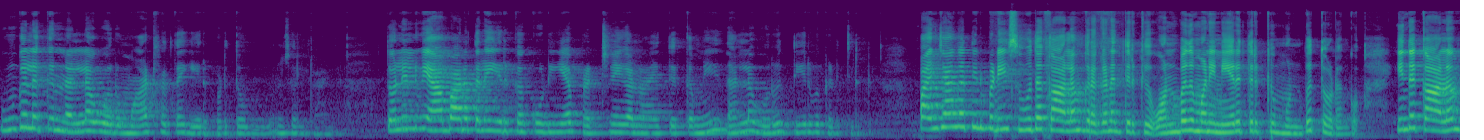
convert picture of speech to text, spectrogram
உங்களுக்கு நல்ல ஒரு மாற்றத்தை ஏற்படுத்தும்னு சொல்கிறாங்க தொழில் வியாபாரத்தில் இருக்கக்கூடிய பிரச்சனைகள் அனைத்திற்குமே நல்ல ஒரு தீர்வு கிடைச்சிருக்கு. பஞ்சாங்கத்தின்படி சூத காலம் கிரகணத்திற்கு ஒன்பது மணி நேரத்திற்கு முன்பு தொடங்கும். இந்த காலம்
